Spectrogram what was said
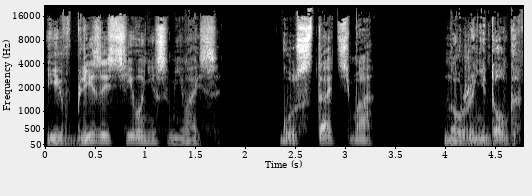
и в близости его не сомневайся. Густа тьма, но уже недолго.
